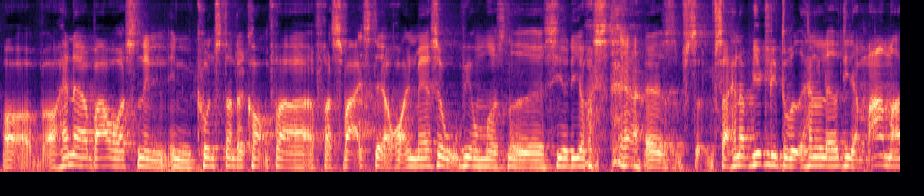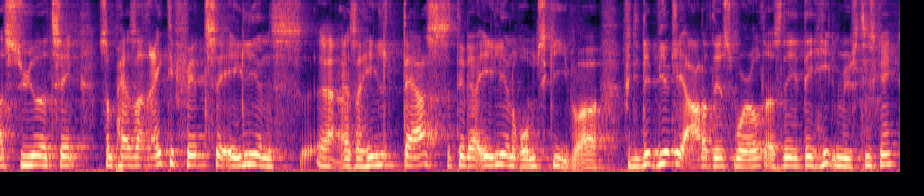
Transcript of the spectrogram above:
og, og han er jo bare også sådan en, en kunstner der kom fra, fra Schweiz der og røg en masse opium og sådan noget siger de også Ja. øh, så, så han har virkelig du ved han har lavet de der meget meget syrede ting som passer rigtig fedt til aliens Ja. altså hele deres det der alien rumskib og, fordi det er virkelig out of this world altså det, det er helt mystisk ikke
